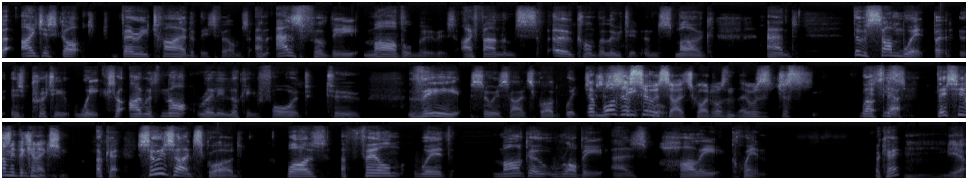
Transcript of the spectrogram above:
but I just got very tired of these films. And as for the Marvel movies, I found them so convoluted and smug. And there was some wit, but it was pretty weak. So I was not really looking forward to the Suicide Squad, which There was a, sequel. Suicide Squad, wasn't there? It was just. Well, yeah, this is I mean, the connection. Okay. Suicide Squad was a film with Margot Robbie as Harley Quinn. Okay. Mm, yeah.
